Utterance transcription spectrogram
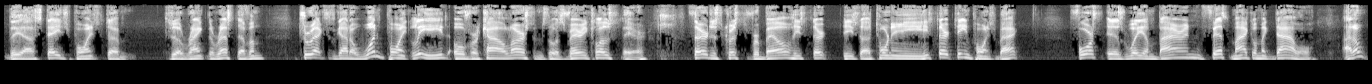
the uh, stage points to to rank the rest of them. Truex has got a one point lead over Kyle Larson, so it's very close there. Third is Christopher Bell. He's thir- he's uh, twenty. He's thirteen points back. Fourth is William Byron. Fifth, Michael McDowell. I don't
